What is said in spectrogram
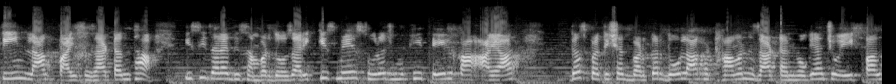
तीन लाख बाईस हज़ार टन था। इसी तरह दिसंबर दो हज़ार इक्कीस में सूरजमुखी तेल का आयात दस प्रतिशत बढ़कर दो लाख अट्ठावन हज़ार टन हो गया, जो एक साल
